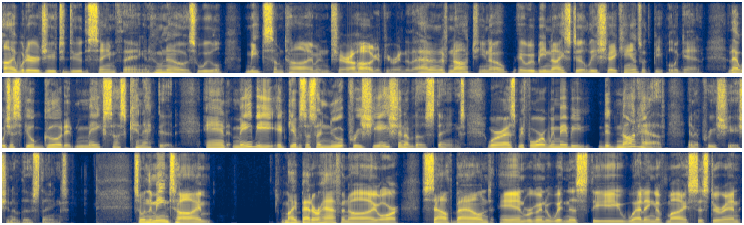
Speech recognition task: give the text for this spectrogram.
I would urge you to do the same thing. And who knows, we'll meet sometime and share a hug if you're into that. And if not, you know, it would be nice to at least shake hands with people again. That would just feel good. It makes us connected. And maybe it gives us a new appreciation of those things, whereas before we maybe did not have an appreciation of those things. So, in the meantime, my better half and I are southbound, and we're going to witness the wedding of my sister and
